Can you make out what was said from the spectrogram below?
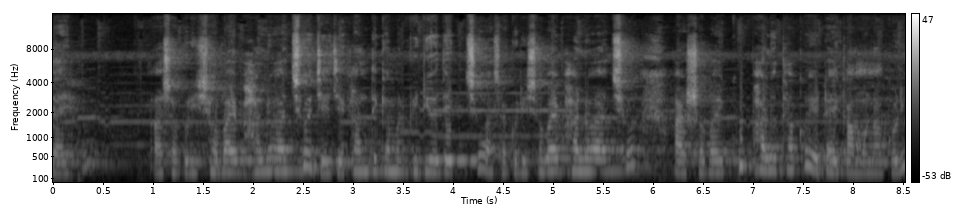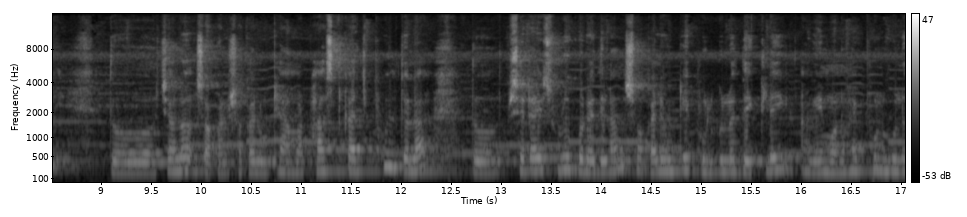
যাই হোক, আশা করি সবাই ভালো আছো। যে যেখান থেকে আমার ভিডিও দেখছ, আশা করি সবাই ভালো আছো। আর সবাই খুব ভালো থাকো, এটাই কামনা করি। তো চলো, সকাল সকাল উঠে আমার ফার্স্ট কাজ ফুল তোলা। তো সেটাই শুরু করে দিলাম। সকালে উঠে ফুলগুলো দেখলেই আগে মনে হয় ফুলগুলো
